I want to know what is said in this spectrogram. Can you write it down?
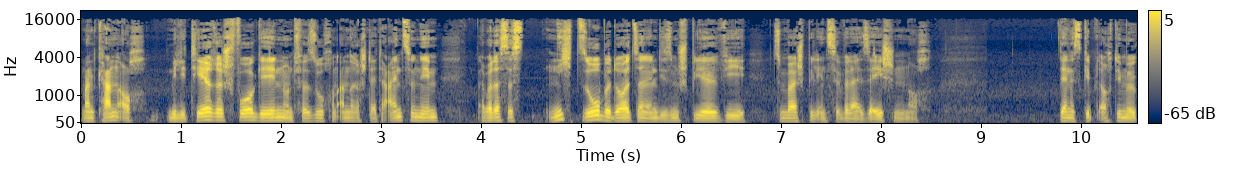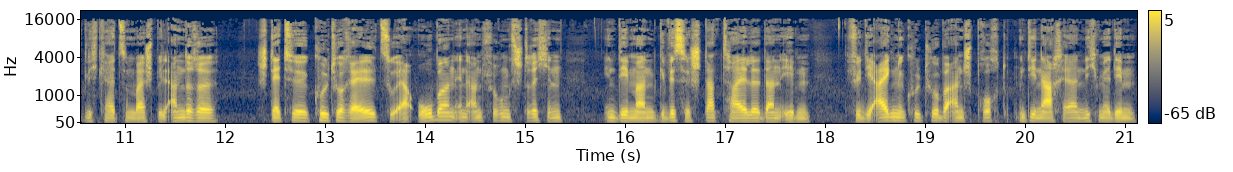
man kann auch militärisch vorgehen und versuchen, andere Städte einzunehmen, aber das ist nicht so bedeutsam in diesem Spiel wie zum Beispiel in Civilization noch. Denn es gibt auch die Möglichkeit, zum Beispiel andere Städte kulturell zu erobern, in Anführungsstrichen, indem man gewisse Stadtteile dann eben für die eigene Kultur beansprucht und die nachher nicht mehr dem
